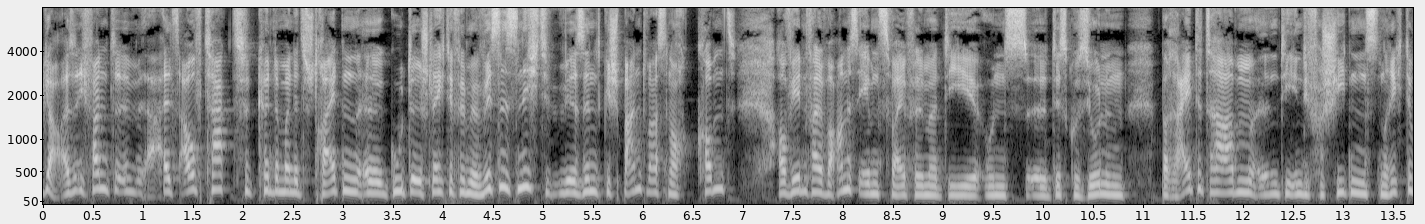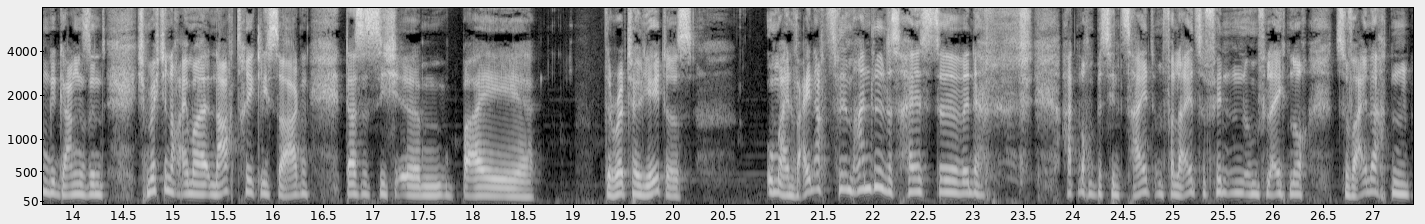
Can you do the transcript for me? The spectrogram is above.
ja, also ich fand, äh, als Auftakt könnte man jetzt streiten, äh, gute, schlechte Filme wissen es nicht. Wir sind gespannt, was noch kommt. Auf jeden Fall waren es eben zwei Filme, die uns äh, Diskussionen bereitet haben, äh, die in die verschiedensten Richtungen gegangen sind. Ich möchte noch einmal nachträglich sagen, dass es sich ähm, bei The Retaliators um einen Weihnachtsfilm handelt. Das heißt, äh, wenn er hat noch ein bisschen Zeit im Verleih zu finden, um vielleicht noch zu Weihnachten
